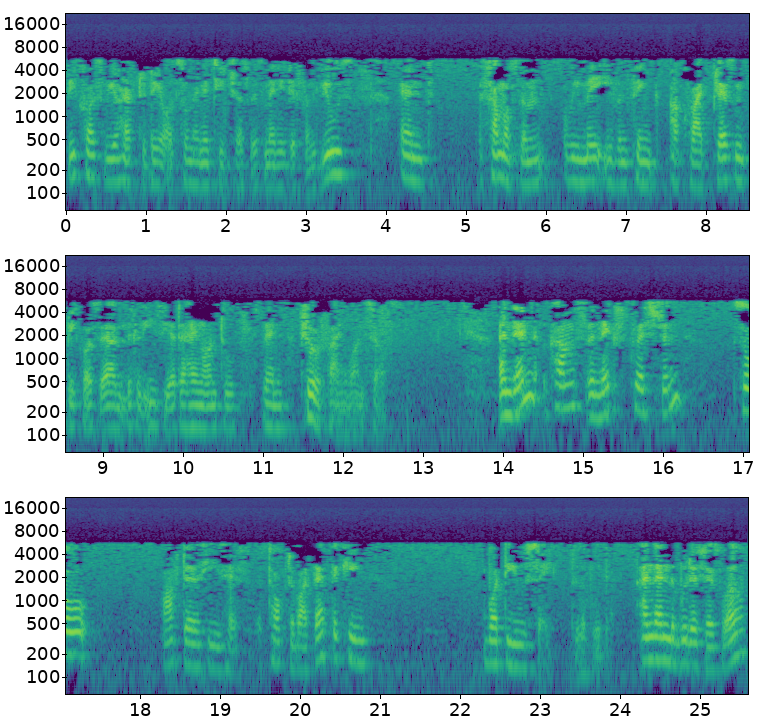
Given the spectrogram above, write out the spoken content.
because we have today also many teachers with many different views and some of them we may even think are quite pleasant because they're a little easier to hang on to than purifying oneself. And then comes the next question. So after he has talked about that, the king, what do you say to the Buddha? And then the Buddha says, well,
